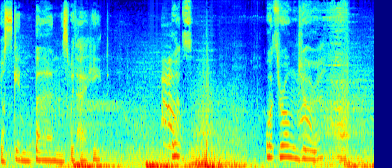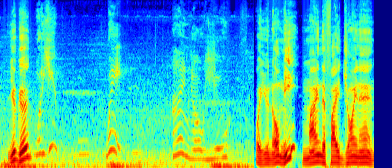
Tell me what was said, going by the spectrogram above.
Your skin burns with her heat. What's What's wrong, Jara? You good? What are you? Wait. I know you. Wait, you know me? Mind if I join in?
